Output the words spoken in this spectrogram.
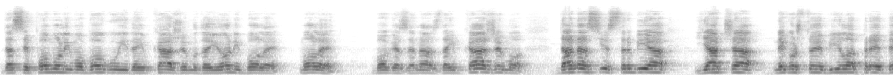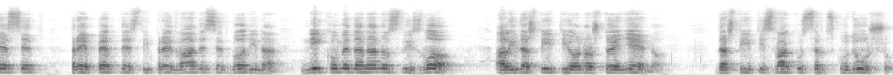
da se pomolimo Bogu i da im kažemo da i oni bole, mole Boga za nas, da im kažemo danas je Srbija jača nego što je bila pre 10, pre 15 i pre 20 godina, nikome da nanosli zlo, ali da štiti ono što je njeno, da štiti svaku srpsku dušu,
